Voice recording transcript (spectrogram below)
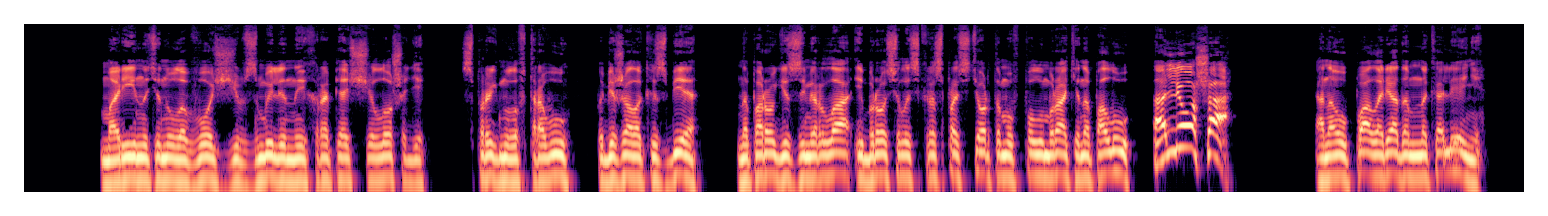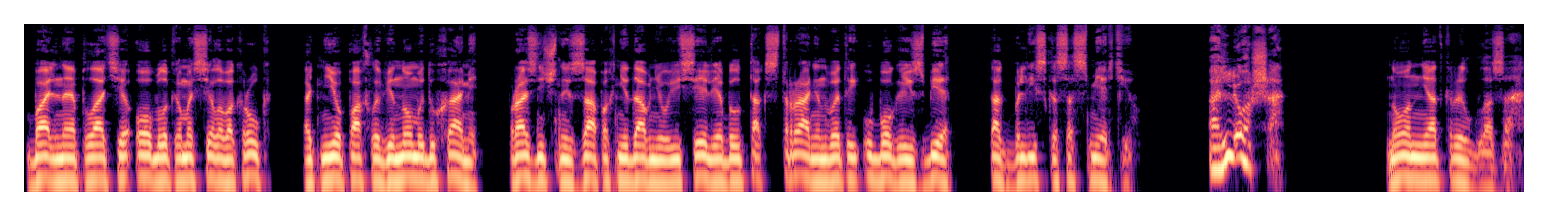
Мария натянула вожжи взмыленные храпящие лошади, спрыгнула в траву, побежала к избе, на пороге замерла и бросилась к распростертому в полумраке на полу. «Алеша!» Она упала рядом на колени. Бальное платье облаком осело вокруг, от нее пахло вином и духами. Праздничный запах недавнего веселья был так странен в этой убогой избе, так близко со смертью. «Алеша!» Но он не открыл глаза.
